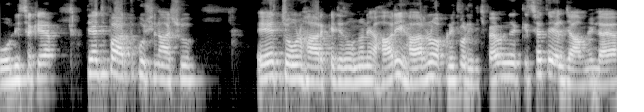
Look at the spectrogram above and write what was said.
ਹੋ ਨਹੀਂ ਸਕਿਆ। ਤੇ ਅੱਜ ਭਾਰਤ ਭੂਸ਼ਣ ਆਸ਼ੂ ਇਹ ਚੋਣ ਹਾਰ ਕੇ ਜਦੋਂ ਉਹਨਾਂ ਨੇ ਹਾਰੀ ਹਾਰ ਨੂੰ ਆਪਣੀ ਝੋਲੀ ਵਿੱਚ ਪਾਇਆ, ਉਹਨਾਂ ਨੇ ਕਿਸੇ ਤੇ ਇਲਜ਼ਾਮ ਨਹੀਂ ਲਾਇਆ,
